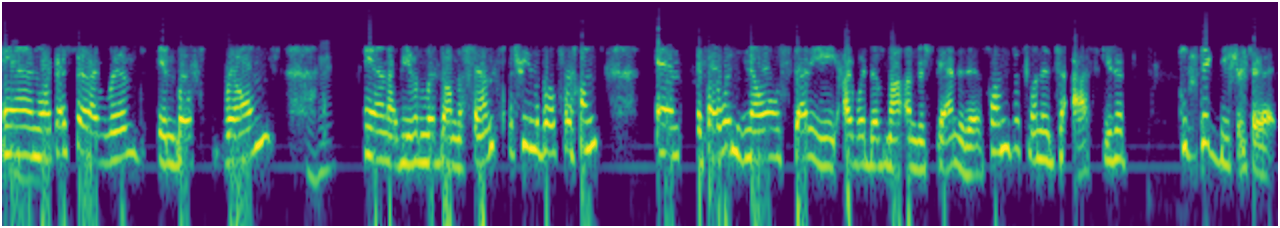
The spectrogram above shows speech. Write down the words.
and like I said, I lived in both realms, mm-hmm and I've even lived on the fence between the both realms. And if I wouldn't know study, I would have not understood it. So I just wanted to ask you to, to dig deeper to it.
